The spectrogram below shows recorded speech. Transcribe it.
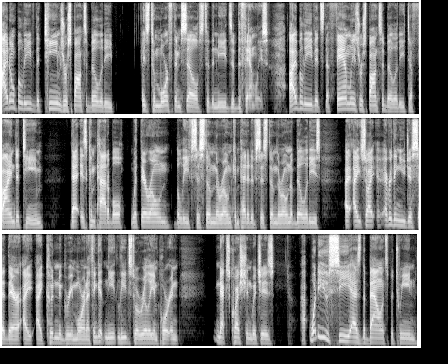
I don't believe the team's responsibility is to morph themselves to the needs of the families. I believe it's the family's responsibility to find a team that is compatible with their own belief system, their own competitive system, their own abilities. I, I so I, everything you just said there, I I couldn't agree more, and I think it need, leads to a really important next question, which is, uh, what do you see as the balance between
